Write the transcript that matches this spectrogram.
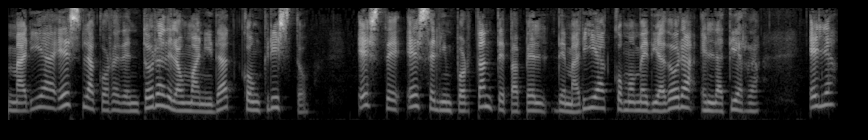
María es la corredentora de la humanidad con Cristo. Este es el importante papel de María como mediadora en la tierra. Ella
